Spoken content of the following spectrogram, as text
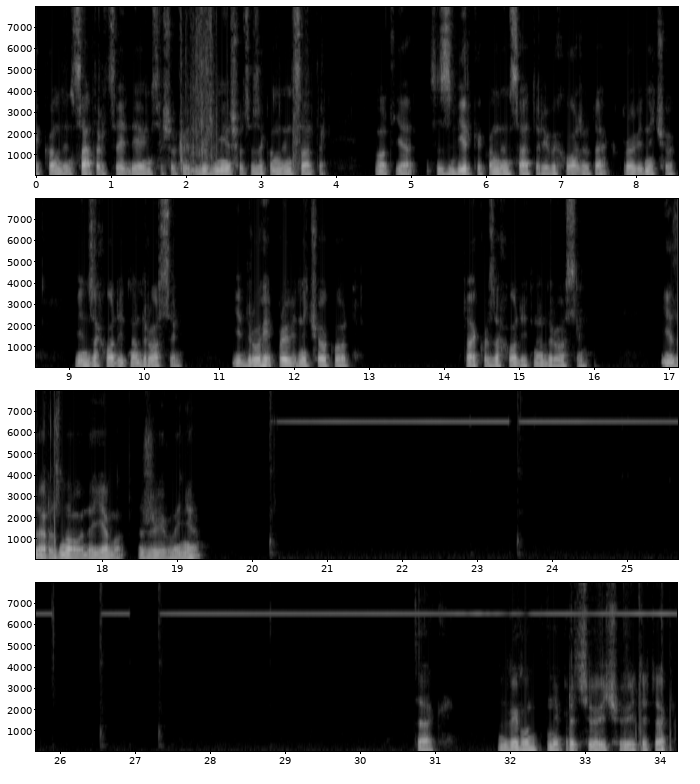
конденсатор, цей дивимося, щоб ви зрозуміли, що це за конденсатор. От я з збірки конденсаторів виходжу, так, провідничок, він заходить на дросель. І другий провідничок от, також заходить на дросель. І зараз знову даємо живлення. Так, двигун не працює, чуєте, так?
